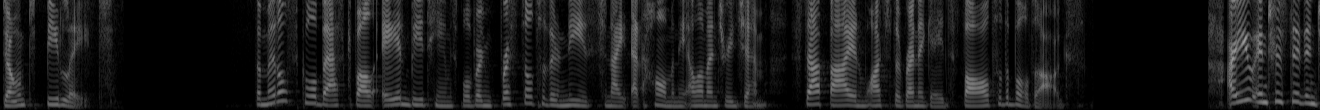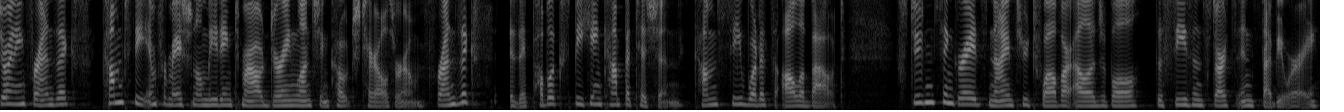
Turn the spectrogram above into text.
Don't be late. The middle school basketball A and B teams will bring Bristol to their knees tonight at home in the elementary gym. Stop by and watch the Renegades fall to the Bulldogs. Are you interested in joining Forensics? Come to the informational meeting tomorrow during lunch in Coach Terrell's room. Forensics is a public speaking competition. Come see what it's all about. Students in grades 9 through 12 are eligible. The season starts in February.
